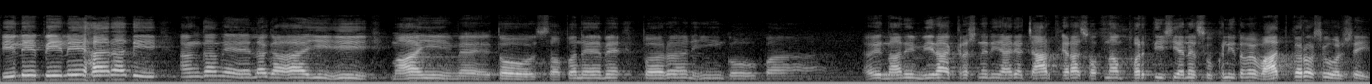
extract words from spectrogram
પીલે પીલે હરદી અંગ મે લગાઈ, માઈ મે તો સપને મે પરની ગોપાલ. હવે નાની મીરા કૃષ્ણની આરે ચાર ફેરા સ્વપ્નામાં ફરતી છે અને સુખની તમે વાત કરો શું હશે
